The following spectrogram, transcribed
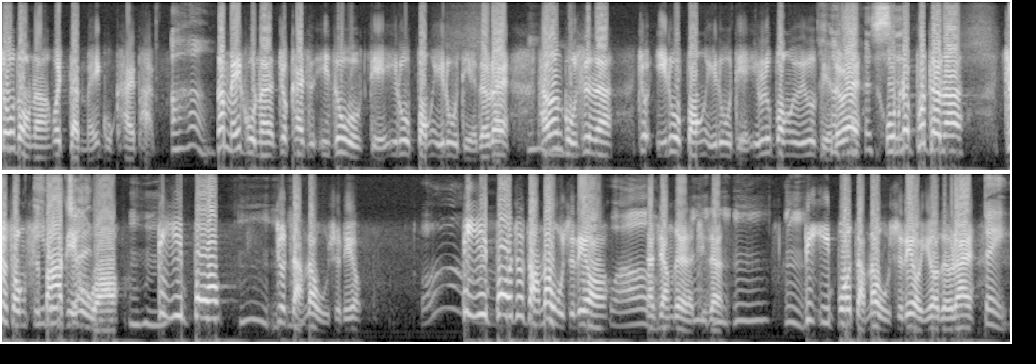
周董呢会等美股开盘，那美股呢就开始一路跌，一路崩，一路跌，对不对？嗯。台湾股市呢就一路崩，一路跌，一路崩，一路跌，对不对？我们的 put 呢就从十八点五哦，第一波嗯就涨，到五十六，第一波就涨到五十六那相对了，其实嗯嗯嗯，第一波涨到五十六以后，对不对？对，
